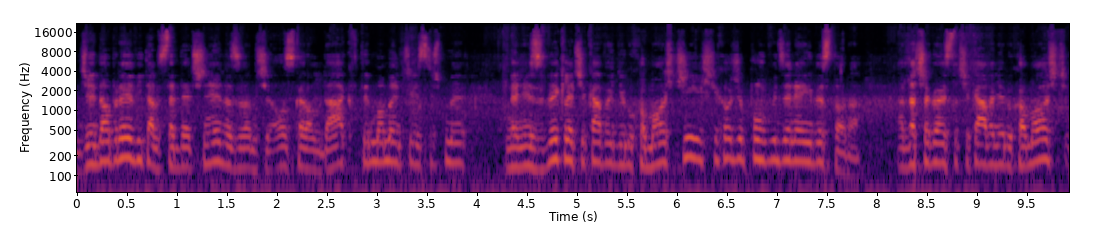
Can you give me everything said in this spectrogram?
Dzień dobry, witam serdecznie, nazywam się Oskar Oldak. W tym momencie jesteśmy na niezwykle ciekawej nieruchomości, jeśli chodzi o punkt widzenia inwestora. A dlaczego jest to ciekawa nieruchomość?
